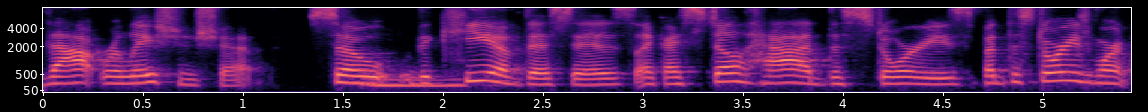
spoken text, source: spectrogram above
that relationship. So the Mhm. key of this is like I still had the stories, but the stories weren't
